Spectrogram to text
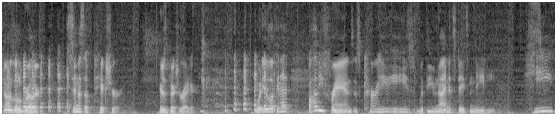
John's little brother. Send us a picture. Here's the picture right here. What are you looking at? Bobby Franz is current. He, he's with the United States Navy. He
